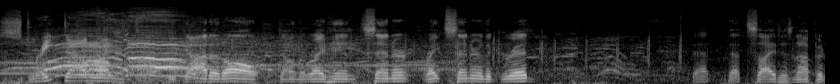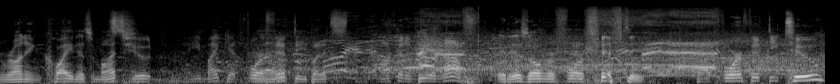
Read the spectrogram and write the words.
Straight downwind. Oh, he got it all down the right hand center, right center of the grid. That that side has not been running quite as much. Scooting. He might get 450, but it's not going to be enough. It is over 450. About 452,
